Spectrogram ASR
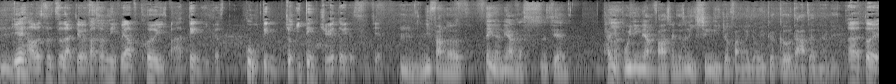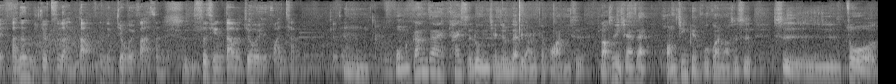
嗯约好的事自然就会发生，你不要刻意把它定一个固定就一定绝对的时间。嗯，你反而定了那样的时间，它也不一定那样发生，可是你心里就反而有一个疙瘩在那里。呃，对，反正你就自然到，那你就会发生了。是，事情到了就会完成，就这样。嗯，我们刚在开始录音前就是在聊一个话题是，老师你现在在黄金蝙蝠馆，老师是是做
